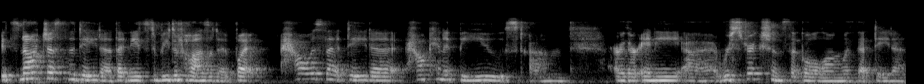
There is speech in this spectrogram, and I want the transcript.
it's not just the data that needs to be deposited, but how is that data, how can it be used? Um, are there any uh, restrictions that go along with that data?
